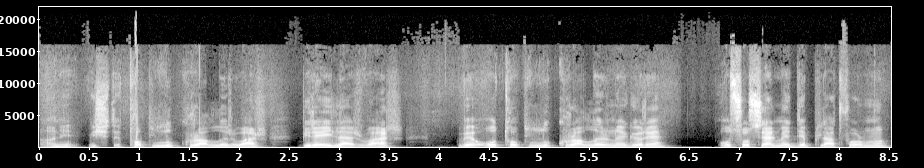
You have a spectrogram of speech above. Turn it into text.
Hani işte topluluk kuralları var, bireyler var ve o topluluk kurallarına göre o sosyal medya platformu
